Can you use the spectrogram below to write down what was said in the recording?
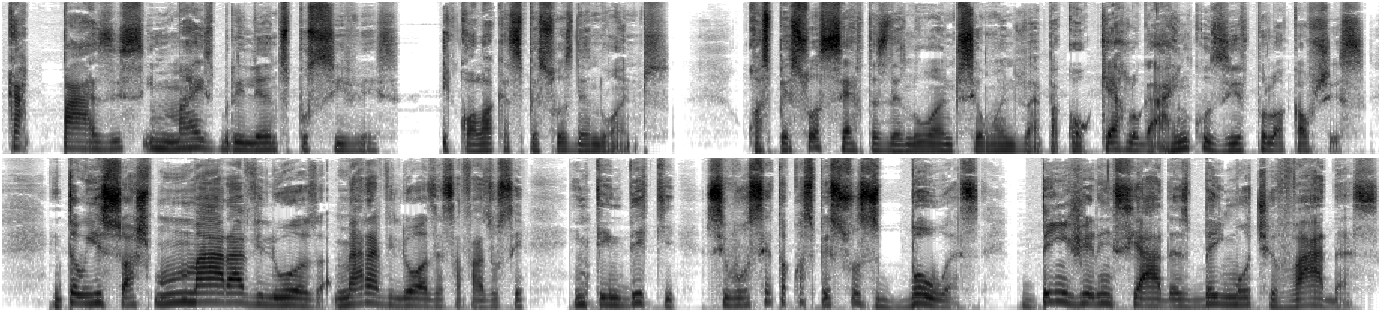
capazes e mais brilhantes possíveis e coloca as pessoas dentro do ônibus. Com as pessoas certas dentro do ônibus, seu ônibus vai para qualquer lugar, inclusive para o local X. Então isso eu acho maravilhoso, maravilhosa essa fase, você entender que se você está com as pessoas boas, bem gerenciadas, bem motivadas,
